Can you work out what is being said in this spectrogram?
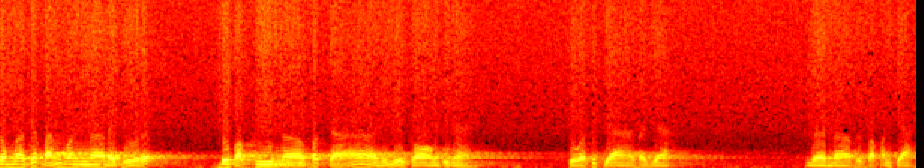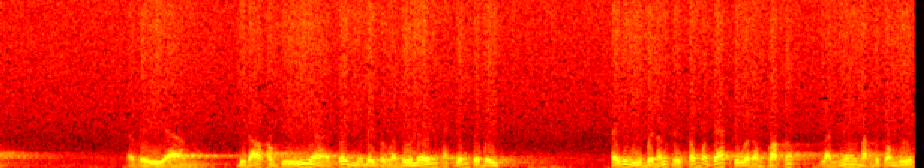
Trong ờ, các bản văn ờ, đại thừa đó, đức phật khuyên tất cả những người con của ngài, chùa xuất gia hay tại gia, nên thực tập ăn chay. Vì điều đó không chỉ có có nghĩa đơn thuần là nuôi lớn hạt giống từ bi. Thấy cái quyền bình đẳng sự sống ở các chủ là động vật đó, là ngang bằng với con người.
